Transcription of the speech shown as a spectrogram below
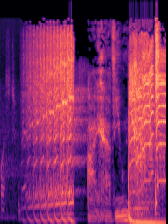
first. I have you now.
